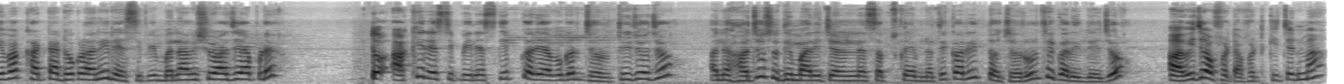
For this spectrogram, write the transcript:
તેવા ખાટા ઢોકળાની રેસીપી બનાવીશું આજે આપણે. તો આખી રેસીપીને સ્કીપ કર્યા વગર જરૂરથી જોજો. અને હજુ સુધી મારી ચેનલને સબસ્ક્રાઈબ નથી કરી તો જરૂરથી કરી દેજો. આવી જાઓ ફટાફટ કિચનમાં.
